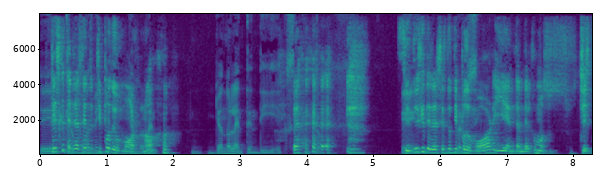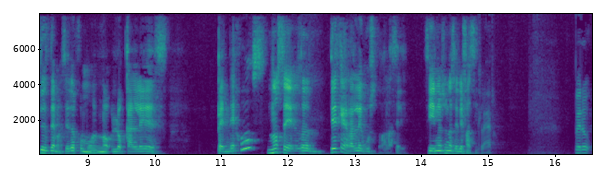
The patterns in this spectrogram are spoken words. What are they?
Eh, Tienes que tener cierto tipo de humor, ¿no? Yo no la entendí, exacto. sí, tienes que tener cierto tipo de humor y entender como sus, chistes demasiado como locales pendejos. No sé, o sea, tienes que agarrarle gusto a la serie. Sí, no es una serie fácil. Claro. Pero,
